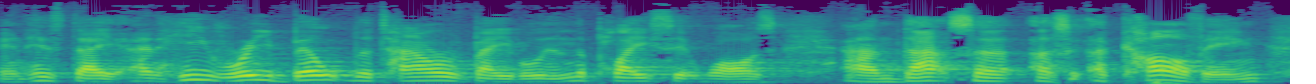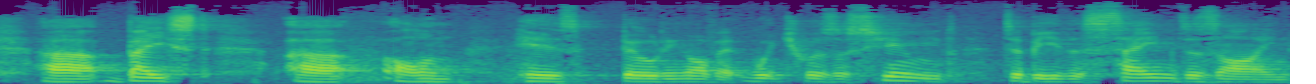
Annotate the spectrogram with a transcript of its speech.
in his day, and he rebuilt the Tower of Babel in the place it was, and that's a, a, a carving uh, based uh, on his building of it, which was assumed to be the same design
